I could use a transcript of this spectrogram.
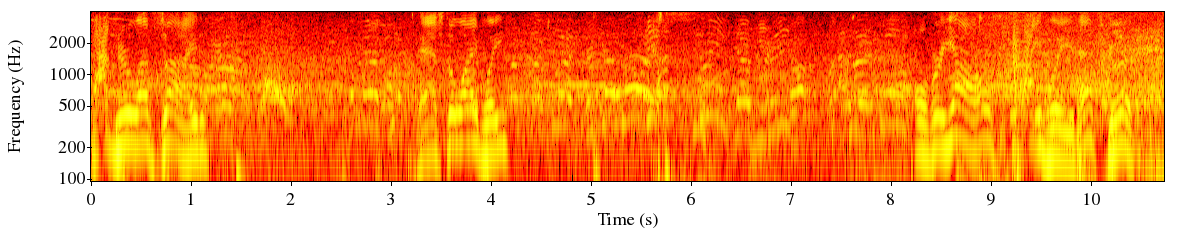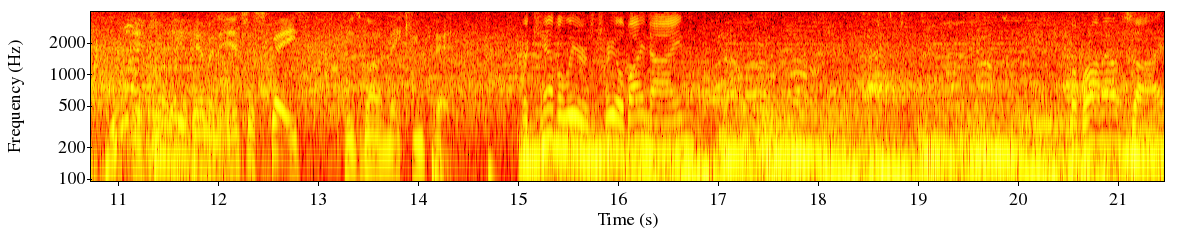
Wagner left side. Pass to Lively. Over Yao. Lively, that's good. If you give him an inch of space, he's going to make you pay. The Cavaliers trail by nine. LeBron outside.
